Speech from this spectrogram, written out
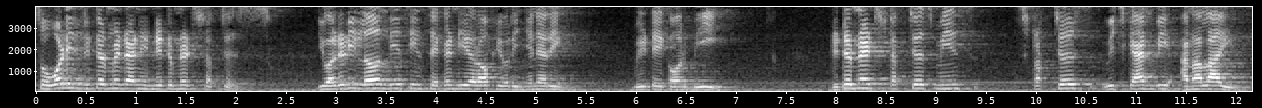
So what is determinate and indeterminate structures? You already learned this in second year of your engineering, BTech or BE. Determinate structures means structures which can be analyzed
